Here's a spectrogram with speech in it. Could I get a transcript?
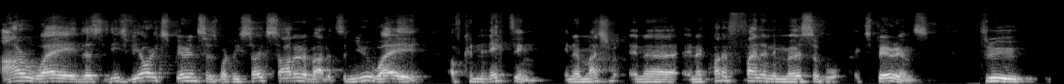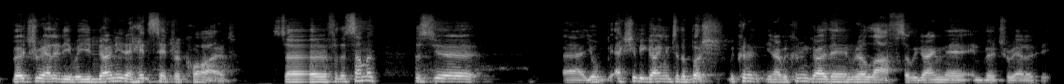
our way, this, these VR experiences, what we're so excited about, it's a new way of connecting in a much, in a, in a quite a fun and immersive experience through virtual reality where you don't need a headset required. So for the summit this year, uh, you'll actually be going into the bush. We couldn't, you know, we couldn't go there in real life, so we're going there in virtual reality.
